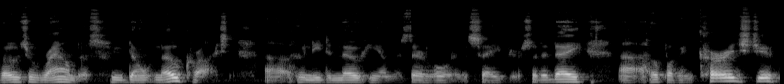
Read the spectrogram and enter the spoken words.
those around us who don't know Christ, uh, who need to know Him as their Lord and Savior. So today, uh, I hope I've encouraged you,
